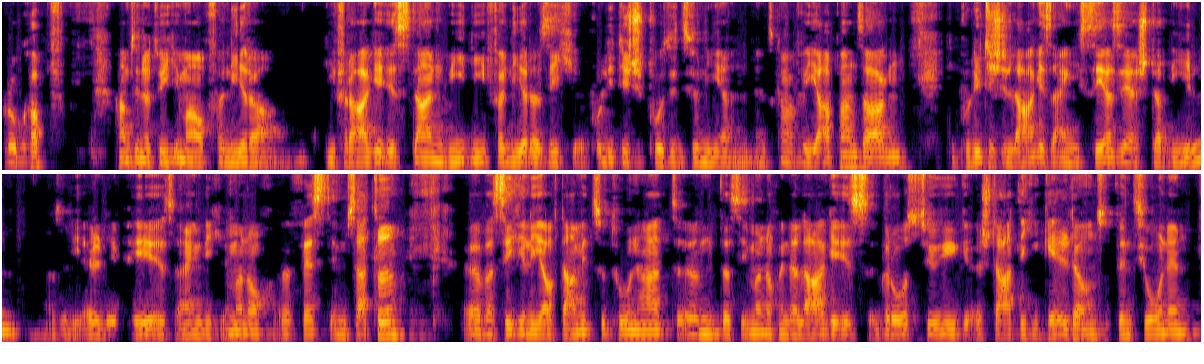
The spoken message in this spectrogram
pro Kopf haben sie natürlich immer auch Verlierer. Die Frage ist dann, wie die Verlierer sich politisch positionieren. Jetzt kann man für Japan sagen, die politische Lage ist eigentlich sehr, sehr stabil. Also die LDP ist eigentlich immer noch äh, fest im Sattel, äh, was sicherlich auch damit zu tun hat, ähm, dass sie immer noch in der Lage ist, großzügig staatliche Gelder und Subventionen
